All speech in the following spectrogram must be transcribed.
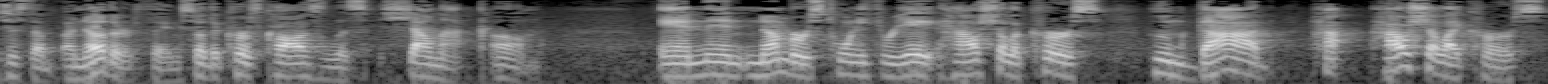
just a, another thing. So the curse causeless shall not come. And then Numbers 23 8, how shall a curse whom God, how, how shall I curse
